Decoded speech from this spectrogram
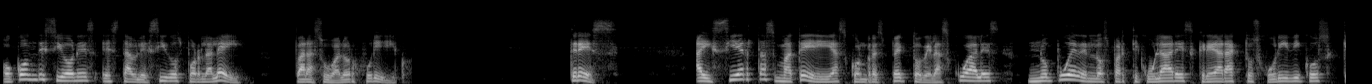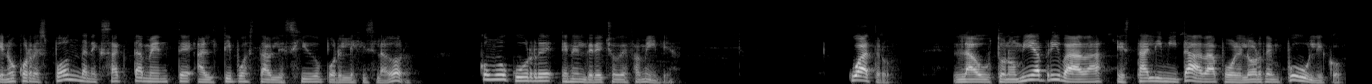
o condiciones establecidos por la ley para su valor jurídico. 3. Hay ciertas materias con respecto de las cuales no pueden los particulares crear actos jurídicos que no correspondan exactamente al tipo establecido por el legislador como ocurre en el derecho de familia. 4. La autonomía privada está limitada por el orden público.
